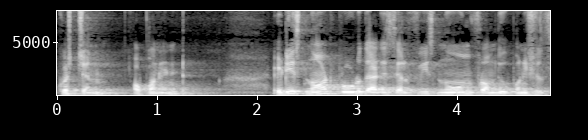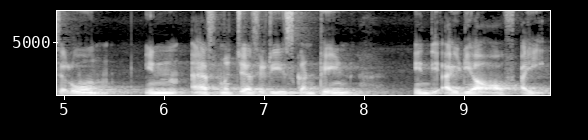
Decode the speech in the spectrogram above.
Question Opponent It is not proved that the self is known from the Upanishads alone, in as much as it is contained in the idea of I?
